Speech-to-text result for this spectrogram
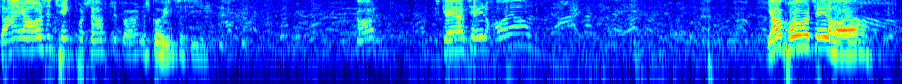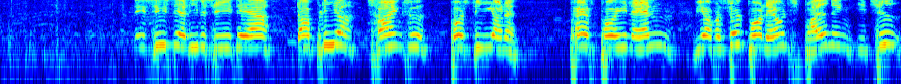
Der er også tænkt på saft til børnene, skulle jeg helt sige. Godt. Skal jeg tale højere? Jeg prøver at tale højere. Det sidste, jeg lige vil sige, det er, der bliver trængsel på stierne. Pas på hinanden. Vi har forsøgt på at lave en spredning i tid,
